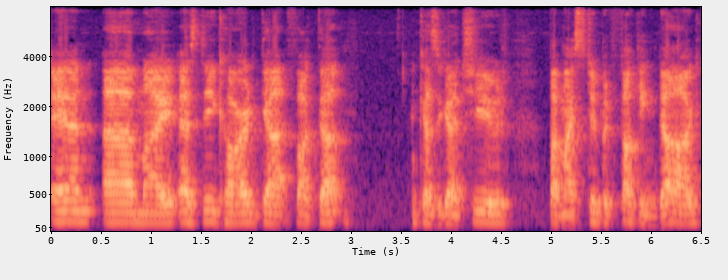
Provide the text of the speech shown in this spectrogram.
and uh, my SD card got fucked up because it got chewed by my stupid fucking dog.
